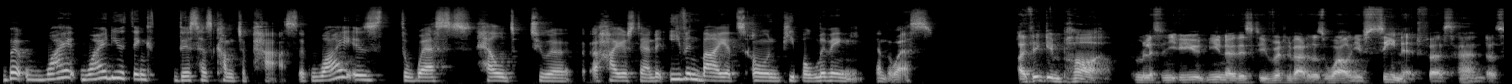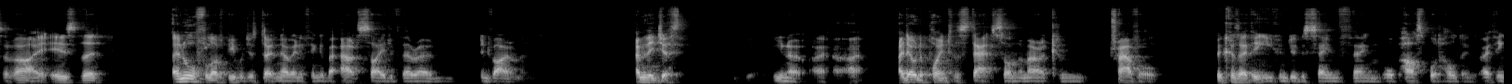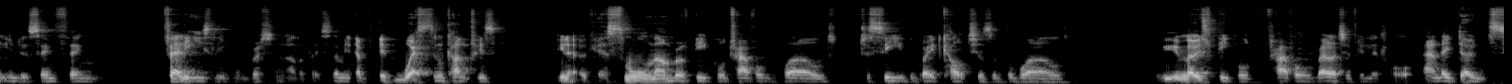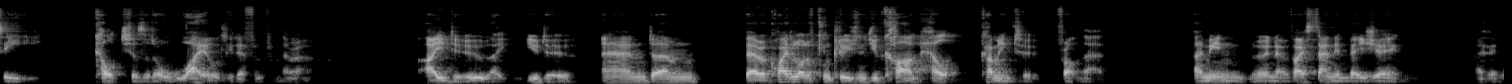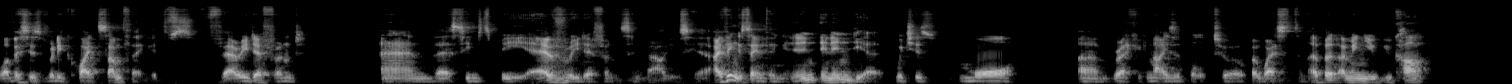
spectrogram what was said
but why why do you think this has come to pass? Like why is the west held to a, a, higher standard even by its own people living in the west? I think in part melissa you, you know this because you've written about it as well and you've seen it firsthand as have i is that an awful lot of people just don't know anything about outside of their own environment. I mean they just you know i, I, I don't want to point to the stats on american travel because I think you can do the same thing, or passport holding. I think you can do the same thing fairly easily within Britain and other places. I mean, if Western countries, you know, a small number of people travel the world to see the great cultures of the world. Most people travel relatively little, and they don't see cultures that are wildly different from their own. I do, like you do, and um, there are quite a lot of conclusions you can't help coming to from that. I mean, you know, if I stand in Beijing, I think, well, this is really quite something. It's very different. And there seems to be every difference in values here. I think the same thing in, in India, which is more um, recognizable to a, a, Westerner. But I mean, you, you can't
